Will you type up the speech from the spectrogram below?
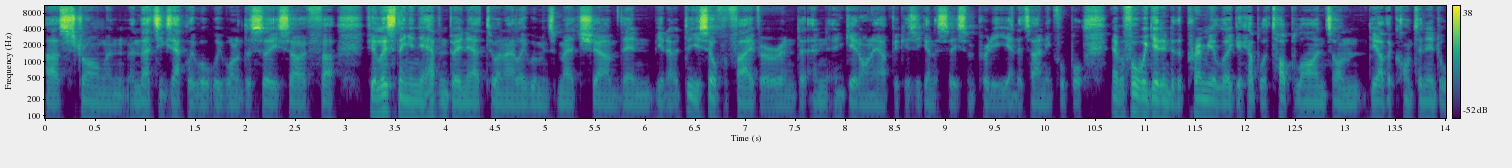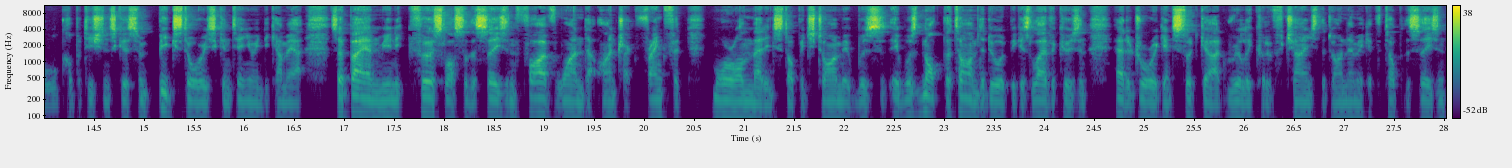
uh, strong, and, and that's exactly what we wanted to see. So if uh, if you're listening and you haven't been out to an A League women's match, um, then you know do yourself a favour and, and and get on out because you're going to see some pretty entertaining football. Now, before we get into the Premier League, a couple of top lines on the other continental competitions because some big stories continuing to come out. So Bayern Munich first loss of the season, five one to Eintracht Frankfurt. More on that in stoppage time. It was it was not the time to do it because Leverkusen had a draw against Stuttgart really could have changed the dynamic at the top of the season.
